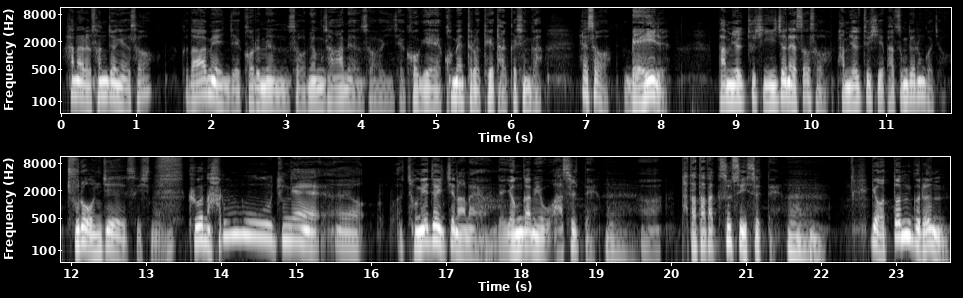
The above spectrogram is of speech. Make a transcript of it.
하나를 선정해서 그 다음에 이제 걸으면서 명상하면서 이제 거기에 코멘트를 어떻게 달 것인가 해서 매일 밤 12시 이전에 써서 밤 12시에 발송되는 거죠. 주로 언제 쓰시나요? 그건 하루 중에 어, 정해져 있지는 않아요. 이제 영감이 왔을 때, 어, 다다다닥 쓸 수 있을 때. 음. 이게 어떤 글은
